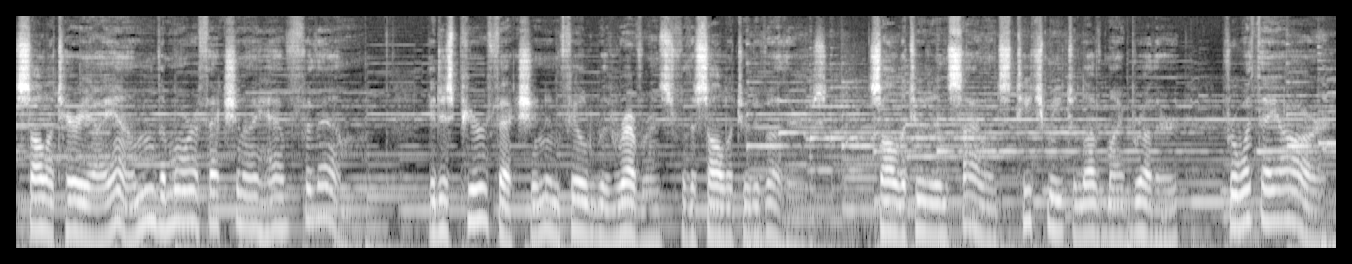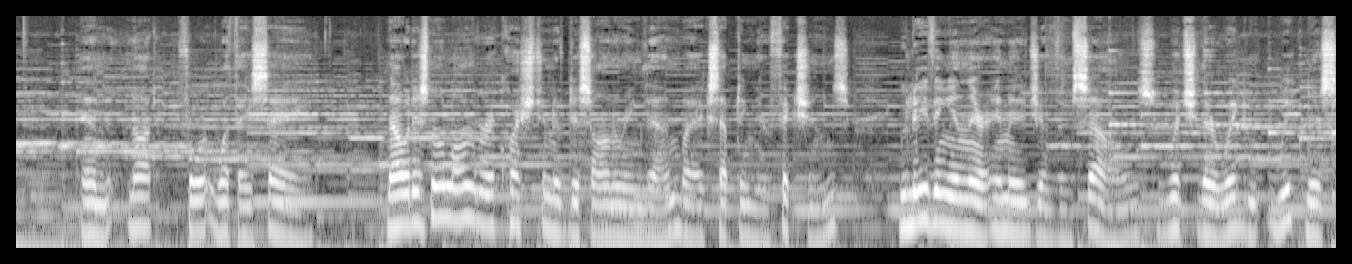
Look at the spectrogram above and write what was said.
solitary I am, the more affection I have for them. It is pure affection and filled with reverence for the solitude of others. Solitude and silence teach me to love my brother for what they are, and not for what they say. Now it is no longer a question of dishonoring them by accepting their fictions, believing in their image of themselves, which their weakness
